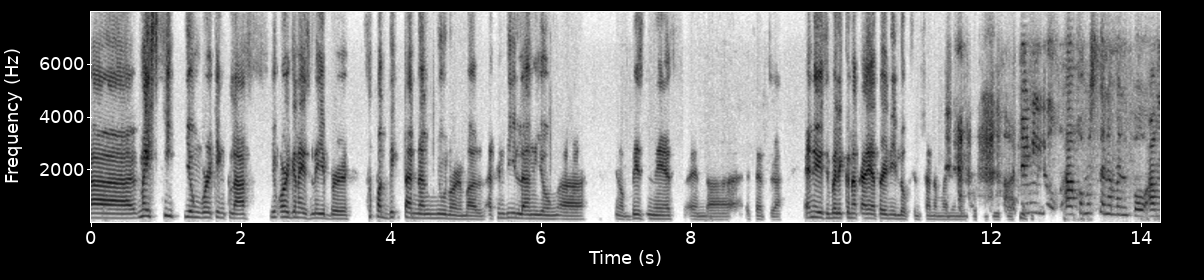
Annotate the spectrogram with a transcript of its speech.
uh, may seat yung working class, yung organized labor sa pagdikta ng new normal at hindi lang yung uh, you know business and uh, etc. Anyways, ibalik ko na kay Attorney Luke since siya naman yung Attorney Luke, uh, kumusta naman po ang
